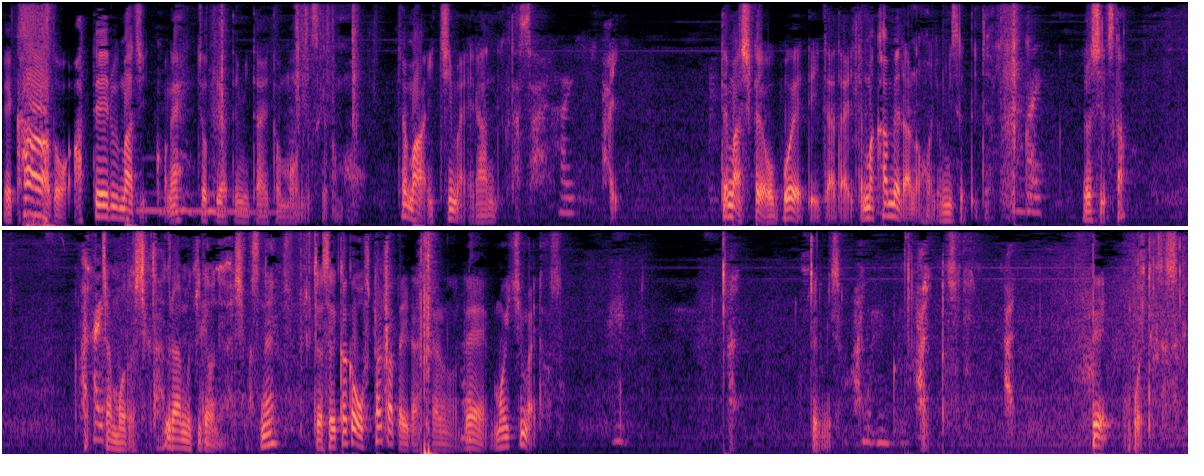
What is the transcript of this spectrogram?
えカードを当てるマジックをね、ちょっとやってみたいと思うんですけども。じゃあまあ1枚選んでください。はいはい。で、まあしっかり覚えていただいて、まあカメラの方に見せていただきます。はいよろしいですか？はい、はいじゃあ戻してください。裏向きでお願いしますね。じゃあせっかくお二方いらっしゃるので、もう一枚どうぞ。はい。じゃあ見せようはい。はい、どうぞどうぞ。はい。で、覚えてください。よ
